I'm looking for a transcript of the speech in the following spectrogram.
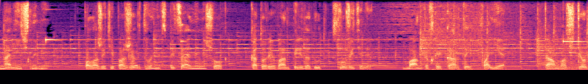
Наличными. Положите пожертвование в специальный мешок, который вам передадут служители. Банковской картой в фойе. Там вас ждет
